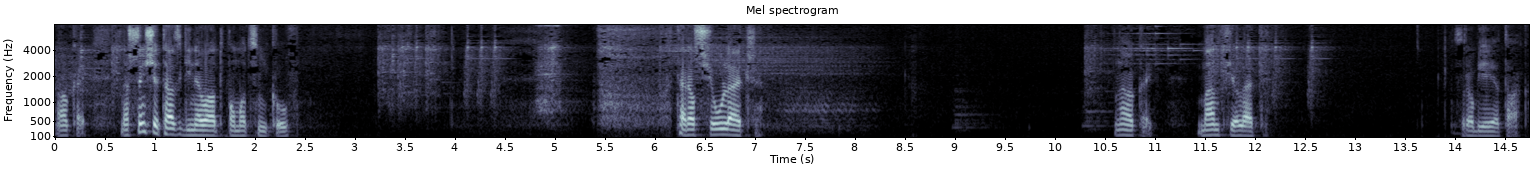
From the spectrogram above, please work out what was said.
Ok. Na szczęście ta zginęła od pomocników. Teraz się uleczy. No okej. Okay. Mam fiolety. Zrobię je tak.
